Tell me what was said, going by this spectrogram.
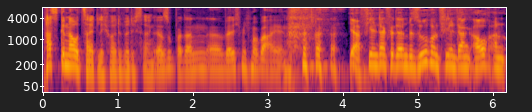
passt genau zeitlich heute, würde ich sagen. Ja, super, dann äh, werde ich mich mal beeilen. ja, vielen Dank für deinen Besuch und vielen Dank auch an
